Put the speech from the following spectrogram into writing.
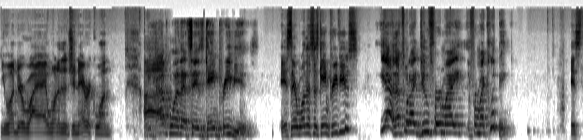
You wonder why I wanted a generic one. We uh, have one that says game previews. Is there one that says game previews? Yeah, that's what I do for my for my clipping. Is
